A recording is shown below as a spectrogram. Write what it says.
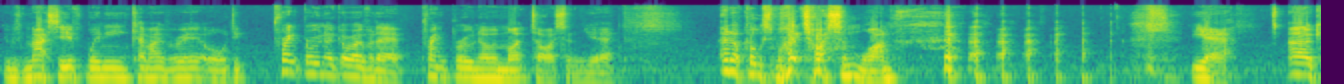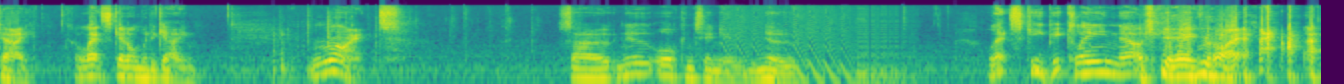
he was massive when he came over here, or did Frank Bruno go over there? Frank Bruno and Mike Tyson, yeah. And of course, Mike Tyson won. yeah. Okay. Let's get on with the game. Right. So, new or continue? New. Let's keep it clean now. yeah, right.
